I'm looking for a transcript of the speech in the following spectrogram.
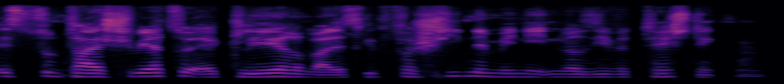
ist zum Teil schwer zu erklären, weil es gibt verschiedene mini-invasive Techniken.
